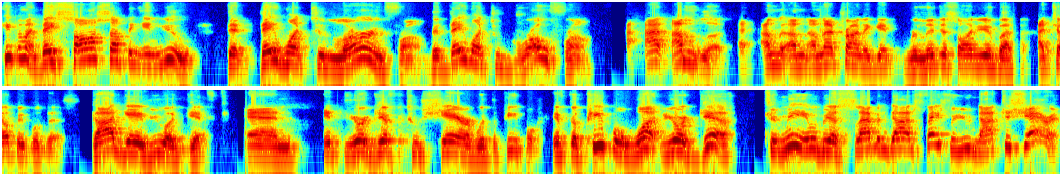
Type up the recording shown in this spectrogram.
keep in mind they saw something in you that they want to learn from, that they want to grow from. I, am look, I'm, I'm I'm not trying to get religious on you, but I tell people this: God gave you a gift, and it's your gift to share with the people. If the people want your gift, to me, it would be a slap in God's face for you not to share it.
